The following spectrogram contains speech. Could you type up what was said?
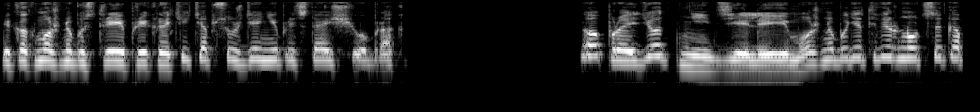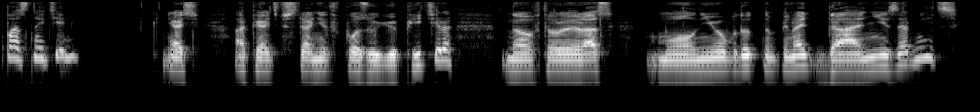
и как можно быстрее прекратить обсуждение предстоящего брака. Но пройдет неделя, и можно будет вернуться к опасной теме. Князь опять встанет в позу Юпитера, но второй раз молнию будут напоминать дальние зорницы,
